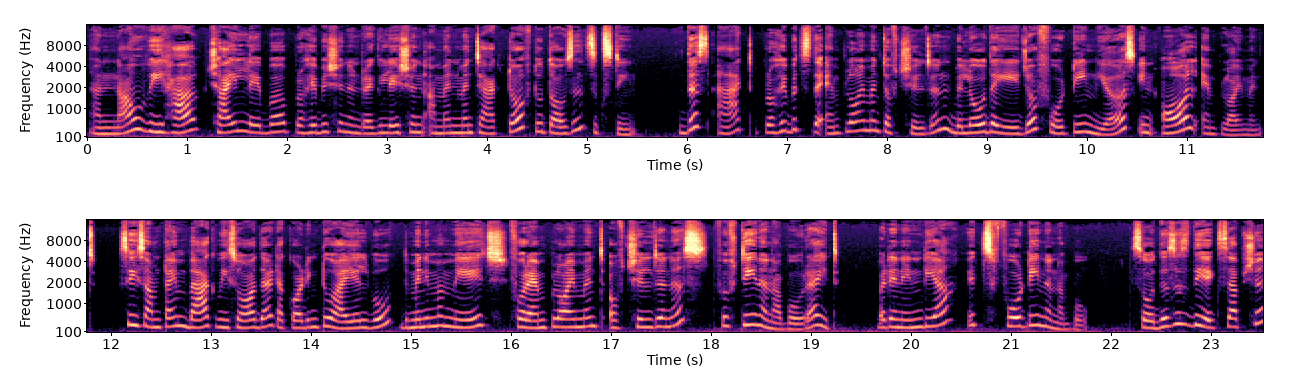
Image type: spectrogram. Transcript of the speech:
and now we have Child Labor Prohibition and Regulation Amendment Act of 2016. This act prohibits the employment of children below the age of 14 years in all employment. See, some time back we saw that according to ILO, the minimum age for employment of children is 15 and above, right? But in India, it's 14 and above. So, this is the exception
